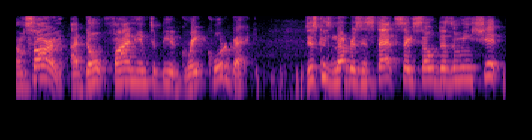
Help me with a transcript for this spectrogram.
I'm sorry, I don't find him to be a great quarterback. Just because numbers and stats say so doesn't mean shit.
